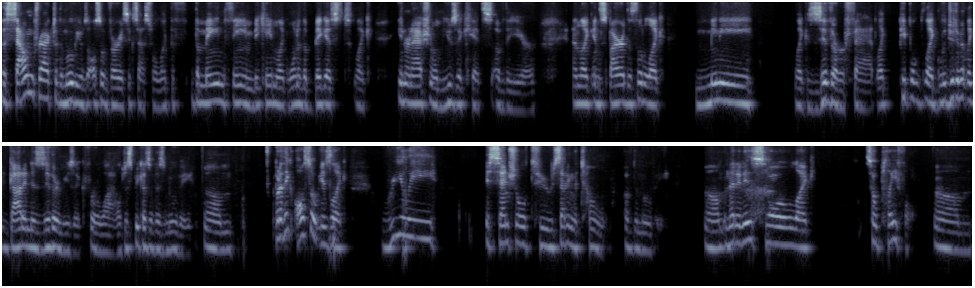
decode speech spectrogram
the soundtrack to the movie was also very successful. Like the the main theme became like one of the biggest like international music hits of the year and like inspired this little like mini like zither fad. Like people like legitimately got into zither music for a while just because of this movie. Um but i think also is like really essential to setting the tone of the movie um and that it is so like so playful um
